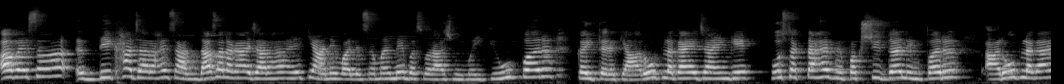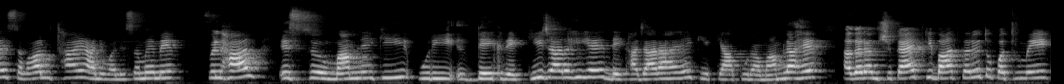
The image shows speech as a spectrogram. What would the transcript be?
अब ऐसा देखा जा रहा है, ऐसा अंदाज़ा लगाया जा रहा है कि आने वाले समय में बसवराज मुंबई के ऊपर कई तरह के आरोप लगाए जाएँगे। हो सकता है विपक्षी दल इन पर आरोप लगाए, सवाल उठाए आने वाले समय में। फ़िलहाल इस मामले की पूरी देख रेख की जा रही है, देखा जा रहा है कि क्या पूरा मामला है। अगर हम शिकायत की बात करें तो पत्र में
